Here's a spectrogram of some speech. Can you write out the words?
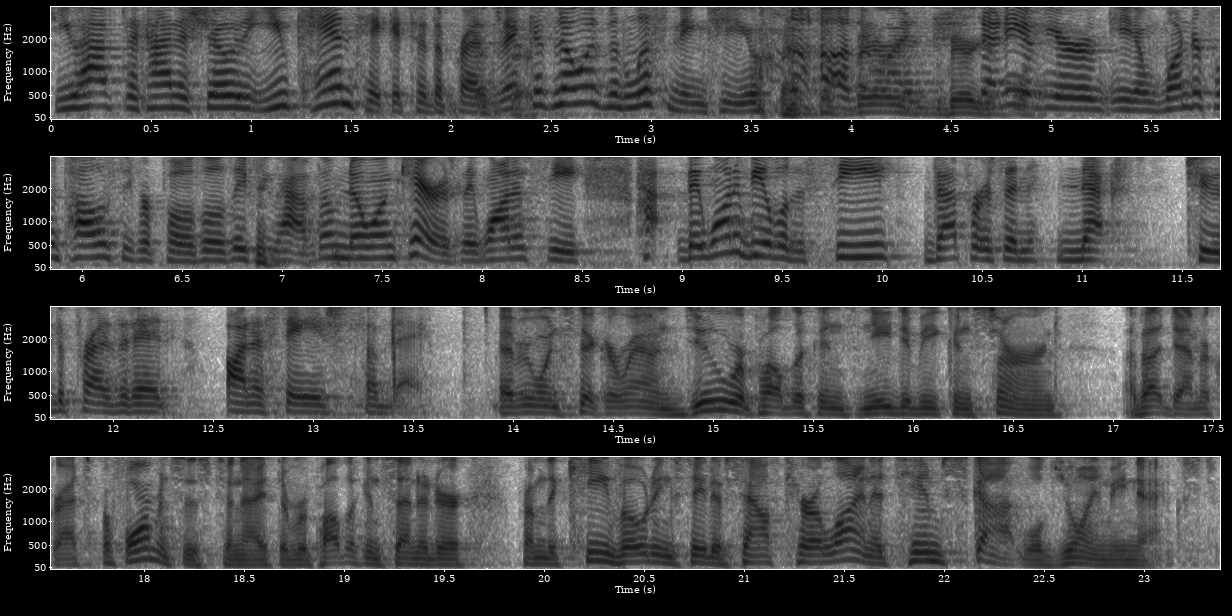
you have to kind of show that you can take it to the president because no one's been listening to you. That's a very, Otherwise, very to any point. of your you know wonderful policy proposals, if you have them, no one cares. They want to see they want to be able to see that person next to the president on a stage someday. Everyone stick around. Do Republicans need to be concerned about Democrats' performances tonight? The Republican senator from the key voting state of South Carolina, Tim Scott, will join me next.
